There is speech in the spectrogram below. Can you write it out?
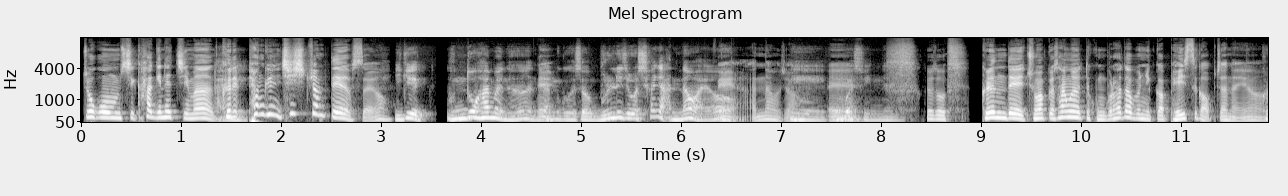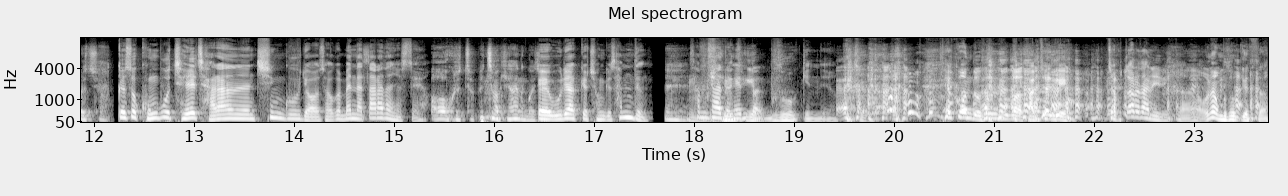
조금씩 하긴 했지만 그래. 평균이 70점대였어요. 이게 운동하면은 네. 대한민국에서 물리적으로 시간이 안 나와요. 네, 안 나오죠. 예, 공부할 예. 수 있는. 그래서 그랬는데 중학교 3학년 때 공부를 하다 보니까 베이스가 없잖아요. 그렇죠. 그래서 공부 제일 잘하는 친구 녀석을 맨날 따라다녔어요. 어, 그렇죠. 벤치마킹 하는 거죠. 네, 우리 학교 전교 3등, 네. 3, 4등 되게 했던. 무서웠겠네요. 태권도 선수가 갑자기 자꾸 따라다니니까 얼마나 무섭겠어.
